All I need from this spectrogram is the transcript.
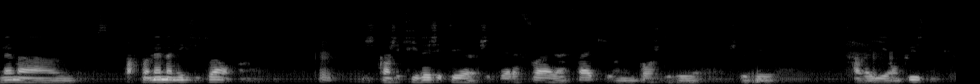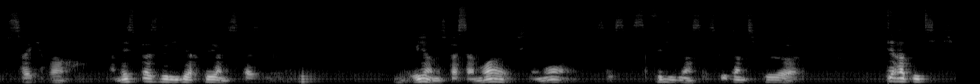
même un, parfois même un exutoire. Hmm. Quand j'écrivais, j'étais, euh, j'étais à la fois à la fac et en même temps je devais, je devais travailler en plus. Donc c'est vrai qu'avoir un espace de liberté, un espace oui, un espace à moi, finalement, ça, fait du bien, ça se fait un petit peu euh, thérapeutique.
